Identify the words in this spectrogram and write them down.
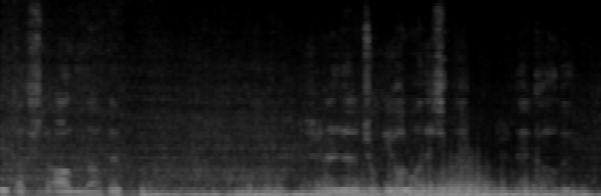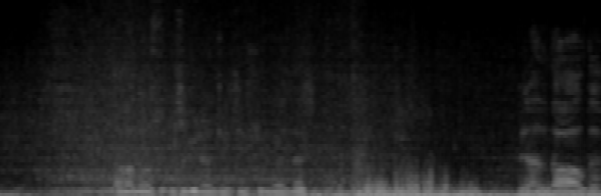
İlk atışta aldı zaten. Sünezlerim çok iyi olmadığı için de düzden kaldı. Daha doğrusu iki gün önceki sünezler biraz dağıldı.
